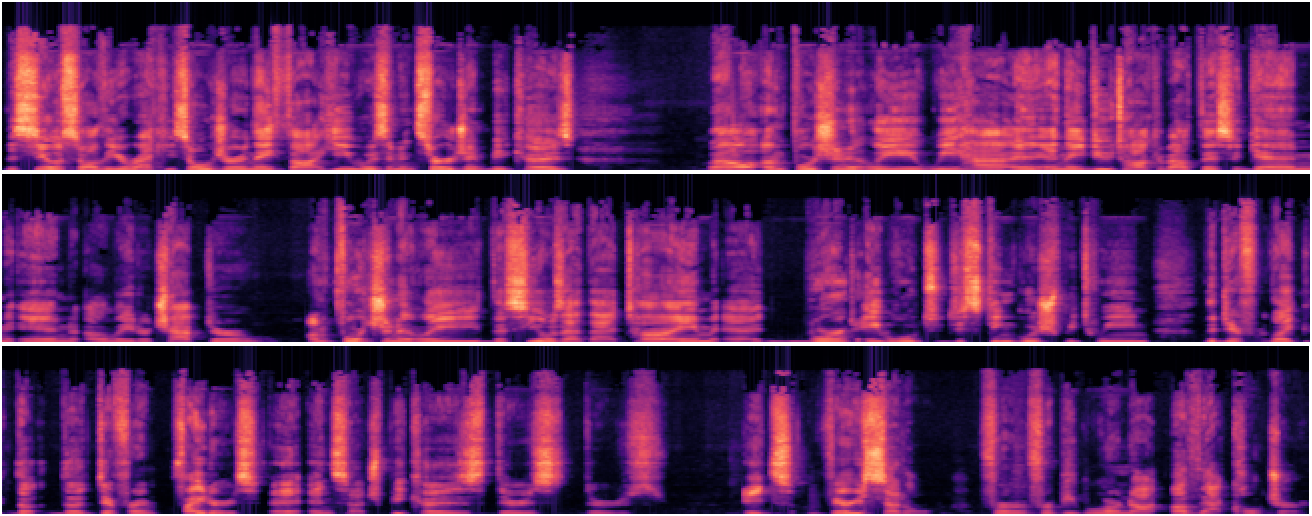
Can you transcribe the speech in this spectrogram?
The SEALs saw the Iraqi soldier and they thought he was an insurgent because well, unfortunately, we have, and they do talk about this again in a later chapter. Unfortunately, the SEALs at that time uh, weren't able to distinguish between the different, like the the different fighters and such, because there's there's it's very subtle for for people who are not of that culture.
